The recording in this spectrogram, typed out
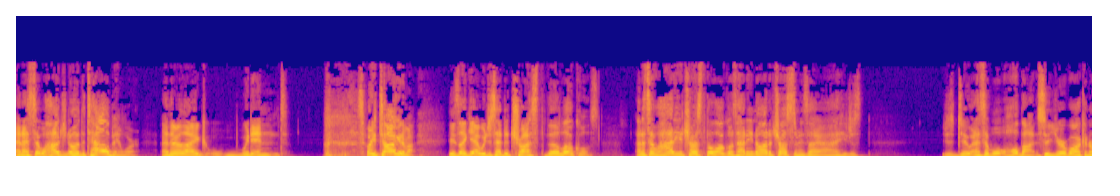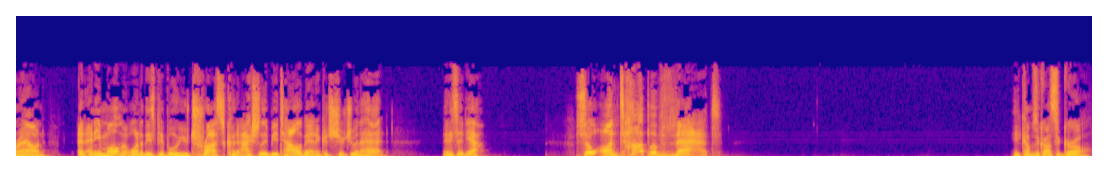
And I said, Well, how'd you know who the Taliban were? And they're like, We didn't. so what are you talking about? He's like, Yeah, we just had to trust the locals. And I said, Well, how do you trust the locals? How do you know how to trust them? He's like, Ah, you just you just do. And I said, Well, hold on. So you're walking around at any moment, one of these people who you trust could actually be Taliban and could shoot you in the head. And he said, Yeah. So on top of that, he comes across a girl,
